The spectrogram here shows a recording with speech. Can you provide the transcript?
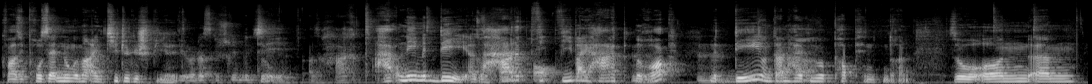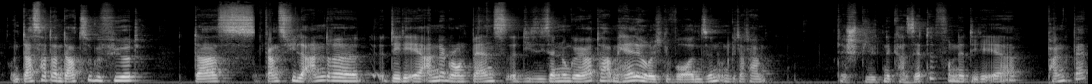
quasi pro Sendung immer einen Titel gespielt. Wie wird das geschrieben mit T? Also hart. Hard, nee, mit D. Also Also hart, Hard Pop. wie, wie bei Hard Rock mit D und dann halt nur Pop hinten dran. So, und, ähm, und das hat dann dazu geführt, dass ganz viele andere DDR-Underground-Bands, äh, die die Sendung gehört haben, hellhörig geworden sind und gedacht haben, der spielt eine Kassette von der DDR-Punkband.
